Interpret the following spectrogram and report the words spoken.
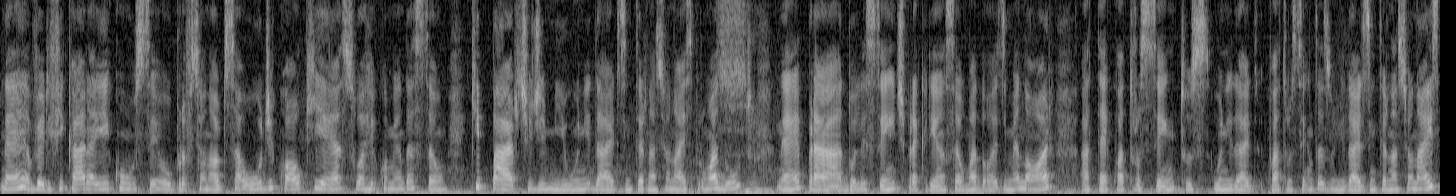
né, verificar aí com o seu profissional de saúde qual que é a sua recomendação, que parte de mil unidades internacionais para um adulto, Sim. né, para adolescente, para criança é uma dose menor, até 400 unidades, 400 unidades internacionais,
